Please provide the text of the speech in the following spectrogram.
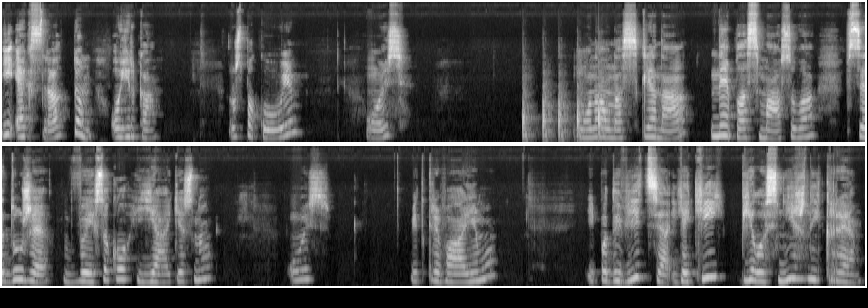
і екстрактом огірка. Розпаковуємо. Ось. Вона у нас скляна, не пластмасова, все дуже високо, якісно. Ось. Відкриваємо. І подивіться, який білосніжний крем.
